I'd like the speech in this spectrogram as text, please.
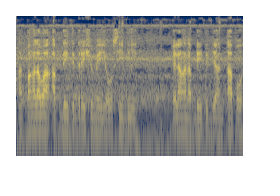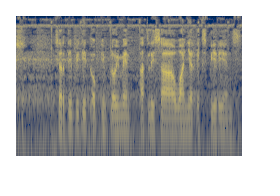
At pangalawa, updated resume o CV kailangan updated yan. Tapos, certificate of employment at least sa one year experience.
